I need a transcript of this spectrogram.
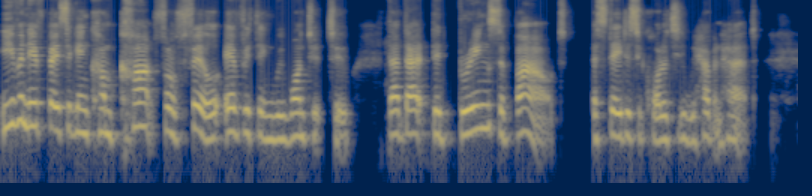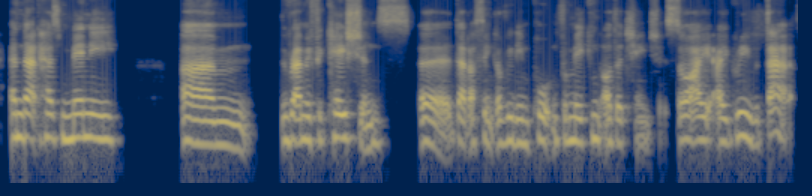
even if basic income can't fulfill everything we want it to, that, that it brings about a status equality we haven't had. And that has many um, ramifications uh, that I think are really important for making other changes. So I, I agree with that,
